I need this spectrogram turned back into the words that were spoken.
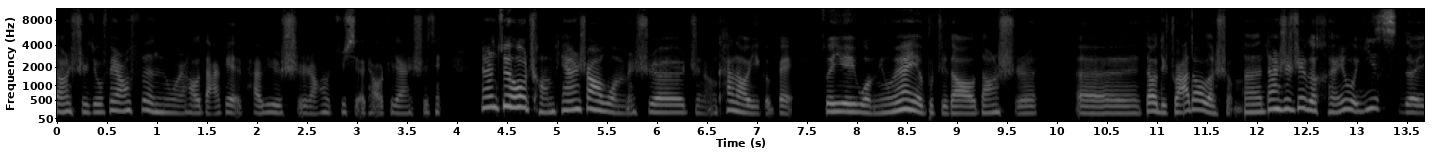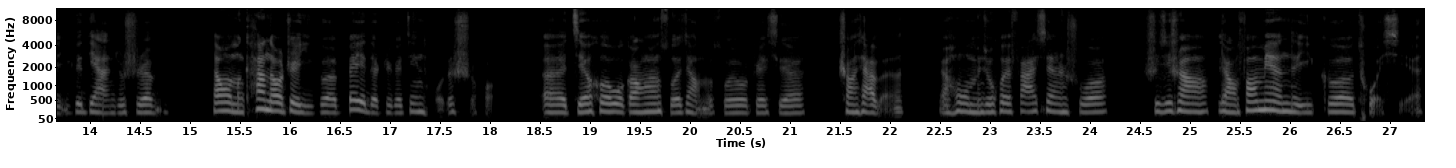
当时就非常愤怒，然后打给了他律师，然后去协调这件事情。但是最后成片上，我们是只能看到一个背，所以我们永远也不知道当时，呃，到底抓到了什么。呃，但是这个很有意思的一个点就是，当我们看到这一个背的这个镜头的时候，呃，结合我刚刚所讲的所有这些上下文，然后我们就会发现说，实际上两方面的一个妥协。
